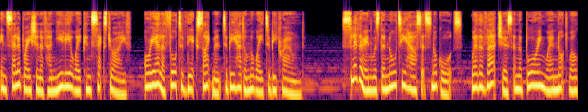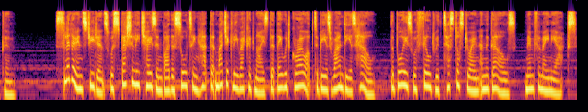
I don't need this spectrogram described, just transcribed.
in celebration of her newly awakened sex drive, Ariella thought of the excitement to be had on the way to be crowned. Slytherin was the naughty house at Snogwarts, where the virtuous and the boring were not welcome. Slytherin students were specially chosen by the sorting hat that magically recognized that they would grow up to be as randy as hell. The boys were filled with testosterone and the girls, nymphomaniacs.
